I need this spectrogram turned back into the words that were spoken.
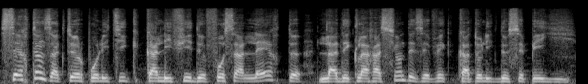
Certains acteurs politiques qualifient de fausse alerte la déclaration des évêques catholiques de ce pays.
